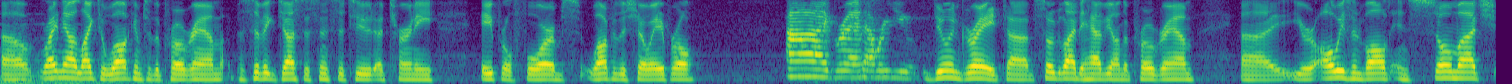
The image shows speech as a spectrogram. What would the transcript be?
Uh, right now, I'd like to welcome to the program Pacific Justice Institute attorney April Forbes. Welcome to the show, April. Hi, Brad. How are you? Doing great. Uh, I'm so glad to have you on the program. Uh, you're always involved in so much,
